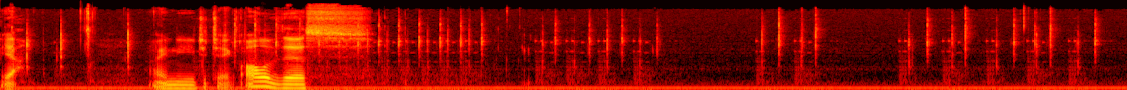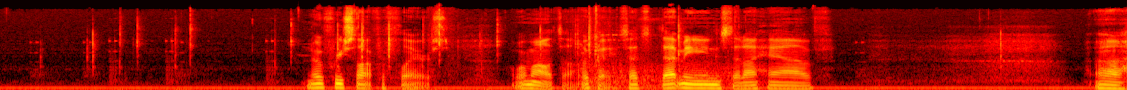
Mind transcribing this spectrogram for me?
Yeah. I need to take all of this. No free slot for flares or Molotov. Okay, so that's, that means that I have, uh,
